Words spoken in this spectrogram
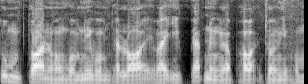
ตุ้มตอนของผมนี่ผมจะร้อยไว้อีกแป๊บหนึ่งครับเพราะว่าช่วงนี้ผม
